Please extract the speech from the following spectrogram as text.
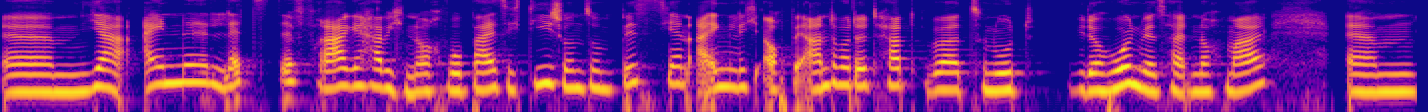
Ähm, ja, eine letzte Frage habe ich noch, wobei sich die schon so ein bisschen eigentlich auch beantwortet hat, aber zur Not wiederholen wir es halt nochmal. Ähm,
